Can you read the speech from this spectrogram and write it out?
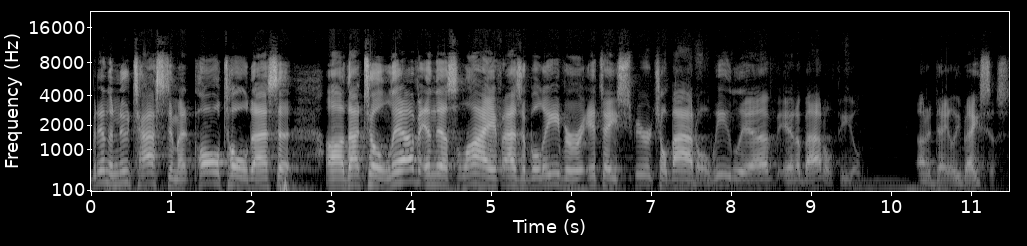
But in the New Testament, Paul told us that, uh, that to live in this life as a believer, it's a spiritual battle. We live in a battlefield on a daily basis.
